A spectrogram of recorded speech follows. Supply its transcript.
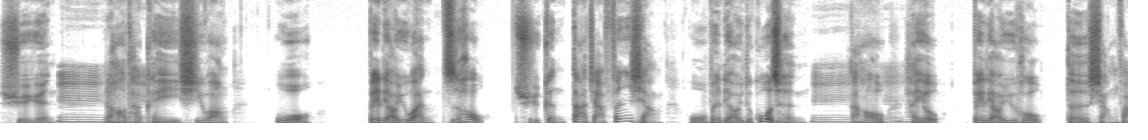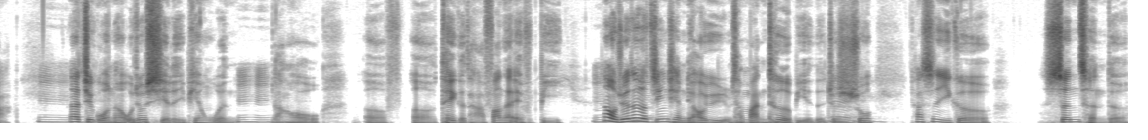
学员，嗯然后他可以希望我被疗愈完之后，去跟大家分享我被疗愈的过程，嗯然后还有被疗愈后的想法。嗯那结果呢，我就写了一篇文，嗯然后呃呃 take 他放在 FB。那我嗯觉得这个金钱疗愈它蛮特别的，就是说它是一个深层的，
